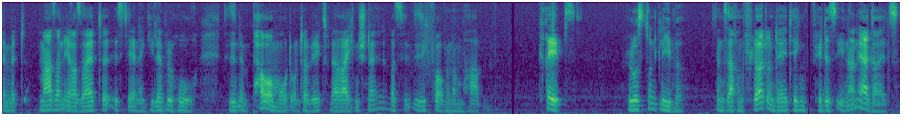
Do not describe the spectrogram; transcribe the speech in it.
denn mit Mars an ihrer Seite ist ihr Energielevel hoch. Sie sind im Power-Mode unterwegs und erreichen schnell, was sie sich vorgenommen haben. Krebs. Lust und Liebe. In Sachen Flirt und Dating fehlt es ihnen an Ehrgeiz.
